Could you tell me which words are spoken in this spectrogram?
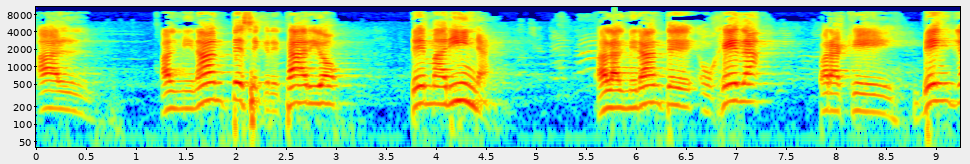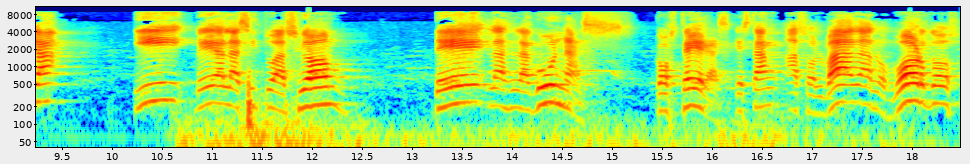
al almirante secretario de Marina, al almirante Ojeda, para que venga y vea la situación de las lagunas costeras que están asolvadas, los bordos,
